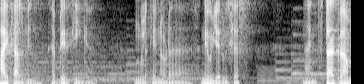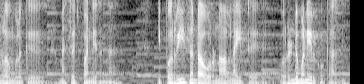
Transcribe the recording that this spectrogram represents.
ஹாய் கால்வின் எப்படி இருக்கீங்க? உங்களுக்கு என்னோடய நியூ இயர் விஷஸ் நான் இன்ஸ்டாகிராமில் உங்களுக்கு மெசேஜ் பண்ணியிருந்தேன். இப்போ ரீசெண்டாக ஒரு நாள் நைட்டு ஒரு ரெண்டு மணி இருக்கும் கால்வின்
